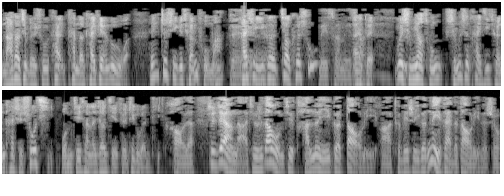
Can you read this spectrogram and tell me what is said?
拿到这本书看看到开篇录我，哎，这是一个拳谱吗？对对还是一个教科书？没错没错。哎，对，为什么要从什么是太极拳开始说起？我们接下来就要解决这个问题。好的，是这样的啊，就是当我们去谈论一个道理啊，特别是一个内在的道理的时候，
